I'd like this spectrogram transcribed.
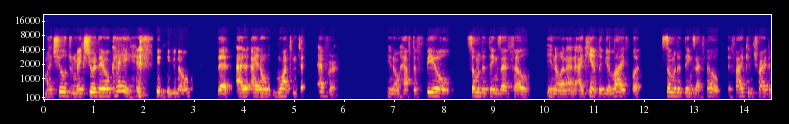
My children make sure they're okay. you know that I I don't want them to ever, you know, have to feel some of the things I felt you know, and I, I can't live your life, but some of the things I felt, if I can try to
